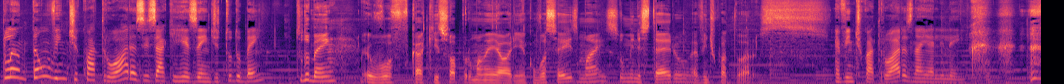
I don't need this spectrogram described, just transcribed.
Plantão 24 Horas, Isaac Rezende, tudo bem? Tudo bem, eu vou ficar aqui só por uma meia horinha com vocês, mas o ministério é 24 horas. É 24 horas, Nayeli Leite?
